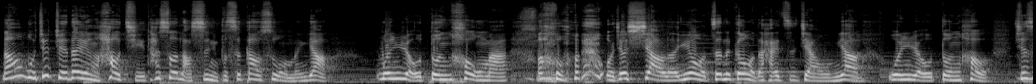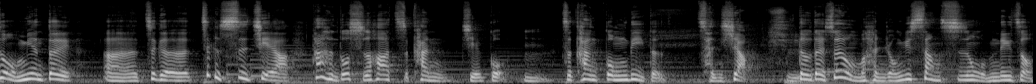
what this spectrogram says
然后我就觉得也很好奇。他说：‘老师，你不是告诉我们要温柔敦厚吗？’哦，我就笑了，因为我真的跟我的孩子讲，我们要温柔敦厚。其实我们面对。呃，这个这个世界啊，它很多时候只看结果，嗯，只看功利的成效，是，对不对？所以我们很容易丧失我们那种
